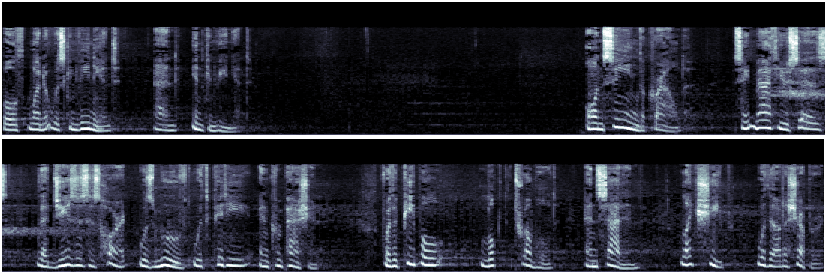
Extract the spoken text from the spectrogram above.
both when it was convenient and inconvenient. On seeing the crowd, St. Matthew says that Jesus' heart was moved with pity and compassion, for the people looked troubled and saddened, like sheep without a shepherd.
